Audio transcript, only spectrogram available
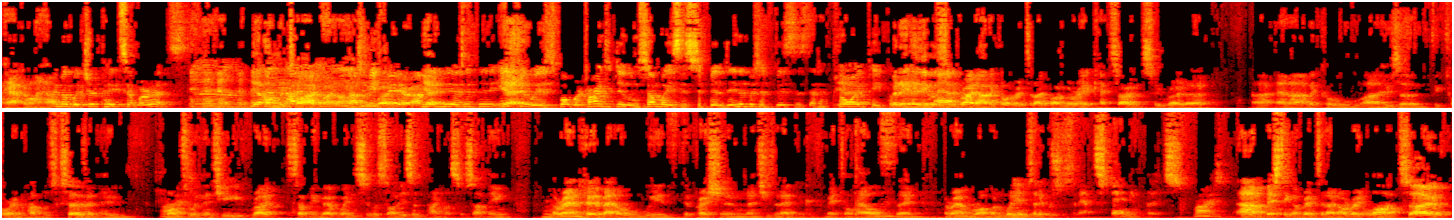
how can I help? I know, but you're paid somewhere else. yeah, I'm retired, mate. I'm to be working. fair, I yeah. mean, you know, the, the Yeah. issue is what we're trying to do in some ways is to build innovative business that employ Yeah. people. But it, it was Uh, a great article I read today by Maria Katsonis, who wrote a, uh, an article, uh, who's a Victorian public servant who writes Right. and she wrote something about when suicide isn't painless or something Mm. around her battle with depression, and she's an advocate for mental health, and around Robin Williams, and it was just an outstanding piece. Right. Um, best thing I've read today, and I read a lot. So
